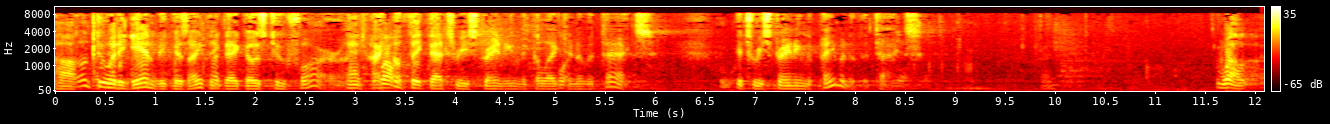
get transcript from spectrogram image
Uh, don't do it again because I think that goes too far. And, I, well, don't think that's restraining the collection well, of the tax. It's restraining the payment of the tax. Well,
